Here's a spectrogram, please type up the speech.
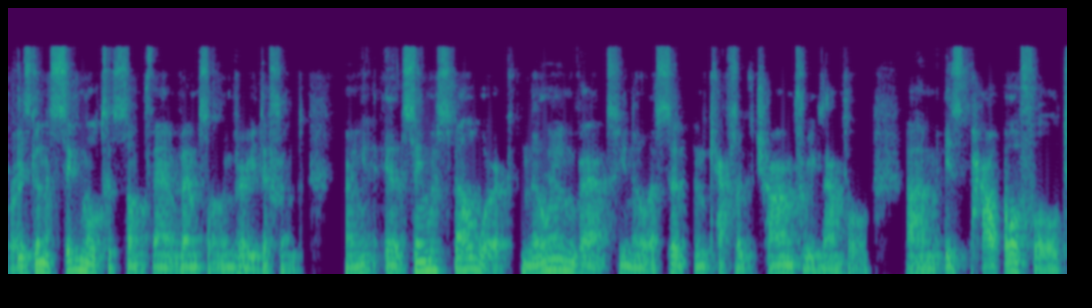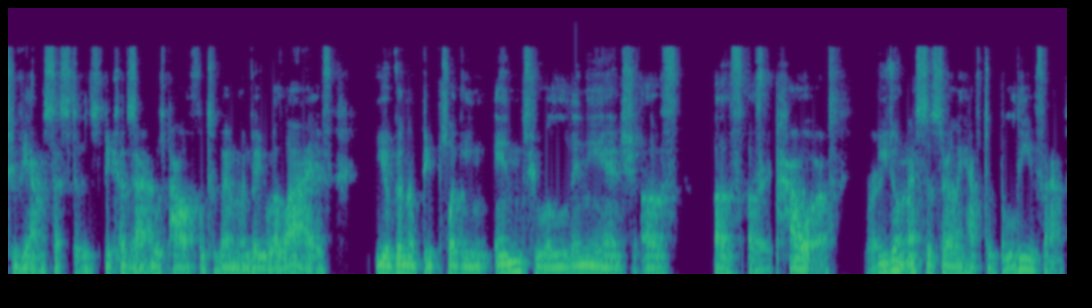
right. is going to signal to something them something very different right uh, same with spell work knowing yeah. that you know a certain catholic charm for example um, is powerful to the ancestors because yeah. that was powerful to them when they were alive you're going to be plugging into a lineage of of, of right. power Right. You don't necessarily have to believe that,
